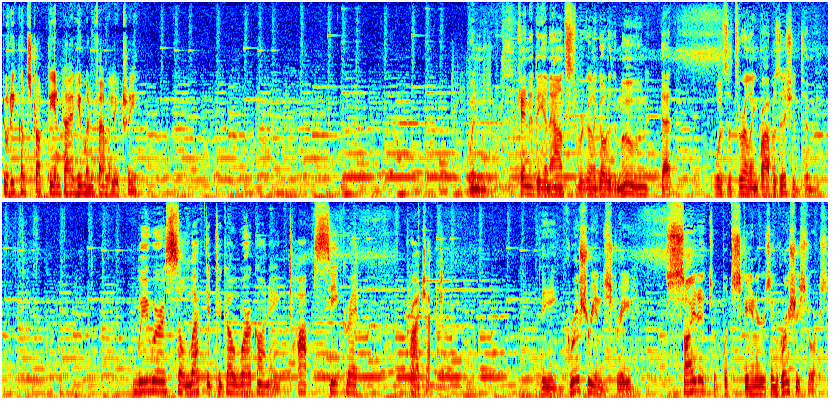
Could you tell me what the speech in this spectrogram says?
to reconstruct the entire human family tree. When Kennedy announced we're going to go to the moon, that was a thrilling proposition to me. We were selected to go work on a top secret project. The grocery industry decided to put scanners in grocery stores.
